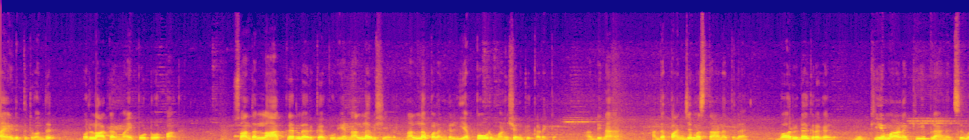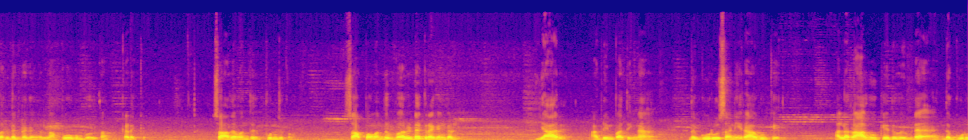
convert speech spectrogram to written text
தான் எடுத்துகிட்டு வந்து ஒரு லாக்கர் மாதிரி போட்டு வைப்பாங்க. ஸோ அந்த லாக்கரில் இருக்கக்கூடிய நல்ல விஷயங்கள் நல்ல பலன்கள் எப்போ ஒரு மனுஷனுக்கு கிடைக்கும் அப்படின்னா அந்த பஞ்சமஸ்தானத்தில் வருட கிரகங்கள் முக்கியமான கீ பிளானட்ஸு வருட கிரகங்கள்லாம் போகும்போது தான் கிடைக்கும். ஸோ அதை வந்து புரிஞ்சுக்கணும். ஸோ அப்போ வந்து வருட கிரகங்கள் யார் அப்படின்னு பார்த்தீங்கன்னா இந்த குரு சனி ராகு கேது. அல்ல ராகு கேதுவை விட இந்த குரு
